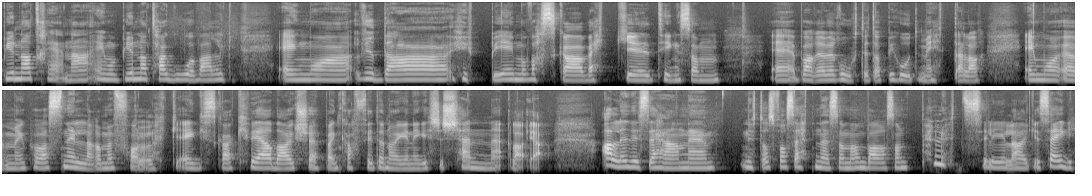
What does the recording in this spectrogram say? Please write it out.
begynne å trene, jeg må begynne å ta gode valg. Jeg må rydde hyppig, jeg må vaske vekk ting som eh, bare rotet opp i hodet mitt, eller jeg må øve meg på å være snillere med folk, jeg skal hver dag kjøpe en kaffe til noen jeg ikke kjenner, eller ja Alle disse her eh, nyttårsforsettene som man bare sånn plutselig lager seg.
